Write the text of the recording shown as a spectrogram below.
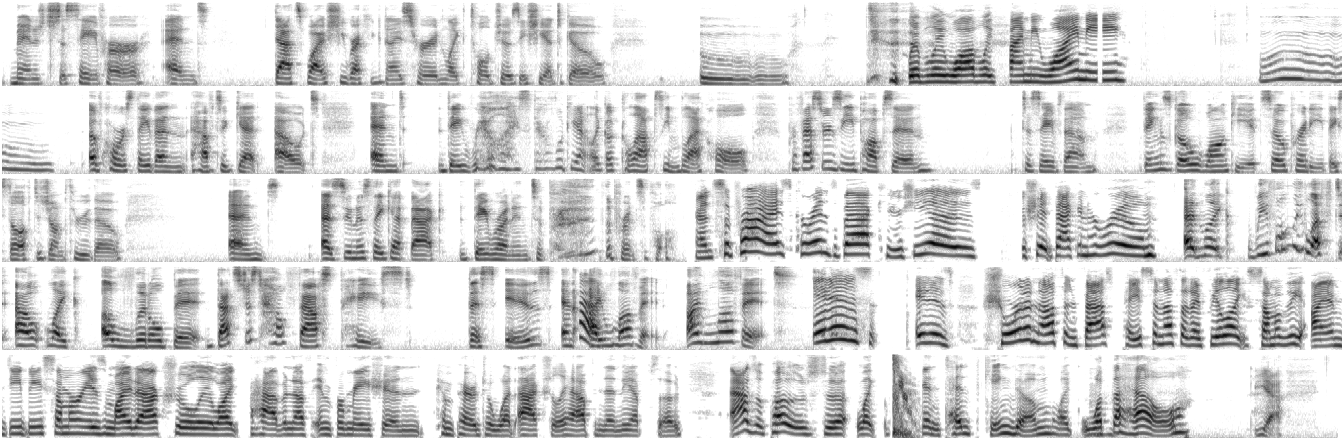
managed to save her, and that's why she recognized her and, like, told Josie she had to go. Ooh. Wibbly wobbly, timey wimey. Ooh. Of course, they then have to get out, and they realize they're looking at like a collapsing black hole. Professor Z pops in to save them. Things go wonky. It's so pretty. They still have to jump through though. And as soon as they get back, they run into the principal. And surprise, Corinne's back. Here she is. Shit back in her room. And like we've only left out like a little bit. That's just how fast paced this is, and Yeah. I love it. I love it. It is it is short enough and fast paced enough that I feel like some of the IMDb summaries might actually like have enough information compared to what actually happened in the episode. As opposed to like fucking Tenth Kingdom. Like what Mhm. the hell? Yeah.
